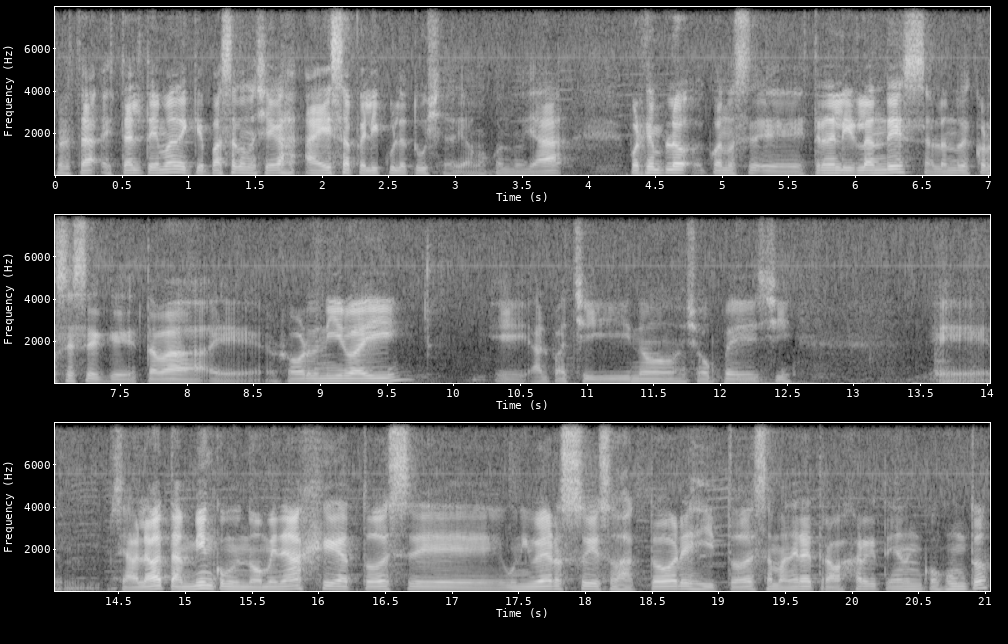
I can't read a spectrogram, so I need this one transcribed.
Pero está, está el tema de qué pasa cuando llegas a esa película tuya, digamos, cuando ya... Por ejemplo, cuando se eh, estrena el irlandés, hablando de Scorsese, que estaba eh, Robert De Niro ahí, eh, Al Pacino, Joe Pesci, eh, se hablaba también como un homenaje a todo ese universo y esos actores y toda esa manera de trabajar que tenían en conjunto.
